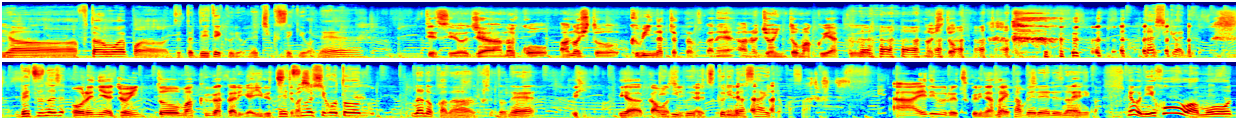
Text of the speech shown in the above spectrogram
いやー負担はやっぱ絶対出てくるよね蓄積はね。ですよ。じゃああの子あの人クビになっちゃったんですかね？あのジョイント巻く役の人。確かに。別の俺にはジョイント巻く係がいるっつって別ましの仕事なのかなきっとね。たいやかもしれないですル作りなさいとかさあーエディブル作りなさい。ね食べれる何か。かでも日本はもう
